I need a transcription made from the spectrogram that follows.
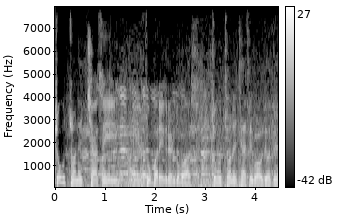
ચૌદ છો ચૌદ ને છ્યાસી સુપર એ ગ્રેડ કપાસ. ચૌદસો ને છ્યાસી ભાવ જો છે.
